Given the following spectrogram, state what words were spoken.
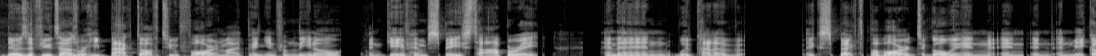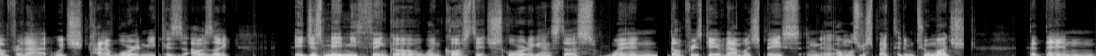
there was a few times where he backed off too far, in my opinion, from Lino and gave him space to operate and then would kind of expect Pavard to go in and and and make up for that, which kind of worried me because I was like, it just made me think of when Kostic scored against us when Dumfries gave that much space and uh, almost respected him too much. That then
